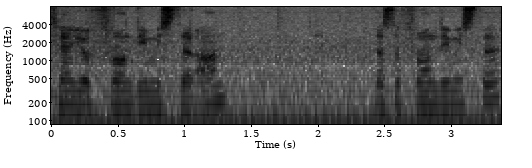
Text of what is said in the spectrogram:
Turn your front demister on? That's the front demister.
